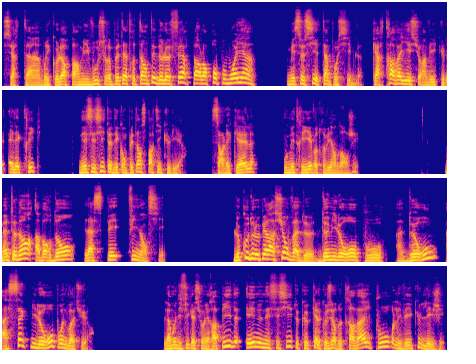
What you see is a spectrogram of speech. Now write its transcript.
Certains bricoleurs parmi vous seraient peut-être tentés de le faire par leurs propres moyens, mais ceci est impossible, car travailler sur un véhicule électrique nécessite des compétences particulières, sans lesquelles vous mettriez votre vie en danger. Maintenant, abordons l'aspect financier. Le coût de l'opération va de 2000 euros pour un deux roues à 5000 euros pour une voiture. La modification est rapide et ne nécessite que quelques heures de travail pour les véhicules légers.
